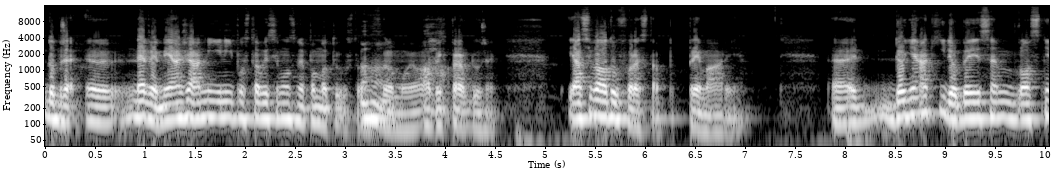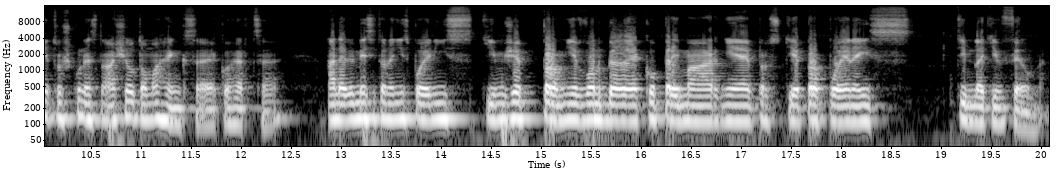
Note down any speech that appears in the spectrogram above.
Dobře, eh, nevím, já žádný jiný postavy si moc nepamatuju z toho Aha. filmu, jo, abych Aha. pravdu řekl. Já si pamatuju Foresta primárně. Eh, do nějaký doby jsem vlastně trošku nesnášel Toma Hankse jako herce a nevím, jestli to není spojený s tím, že pro mě on byl jako primárně prostě propojený s tímhletím filmem.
